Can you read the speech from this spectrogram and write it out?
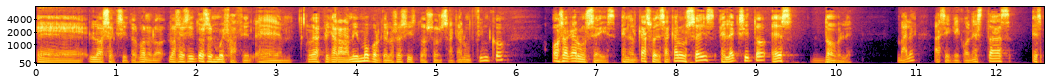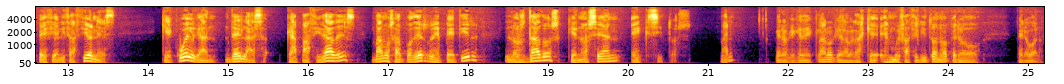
eh, los éxitos. Bueno, los éxitos es muy fácil. Eh, lo voy a explicar ahora mismo porque los éxitos son sacar un 5 o sacar un 6. En el caso de sacar un 6, el éxito es doble. ¿Vale? Así que con estas especializaciones que cuelgan de las capacidades, vamos a poder repetir los dados que no sean éxitos. ¿Vale? Pero que quede claro que la verdad es que es muy facilito, ¿no? Pero, pero bueno,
